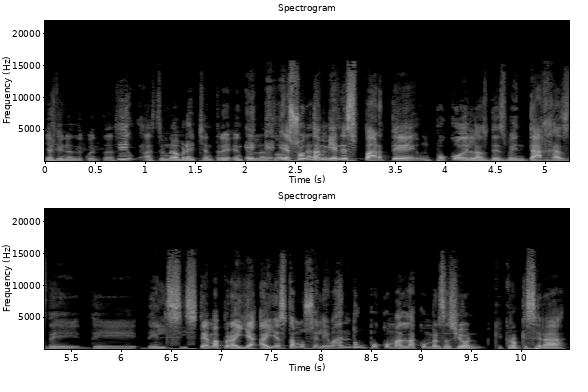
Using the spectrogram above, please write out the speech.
Y al final de cuentas Y- hace una brecha entre, entre Eh, las eh, dos. Eso clases. también es parte un poco de las desventajas de, de- del sistema, pero ahí ya, ahí ya estamos elevando un poco más la conversación, que creo que será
